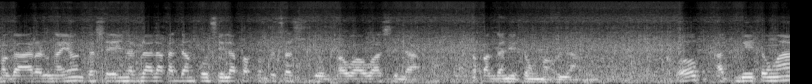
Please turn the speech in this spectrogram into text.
mag-aaral ngayon kasi naglalakad lang po sila papunta sa school. Kawawa sila kapag ganitong maulan. Op, at dito nga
